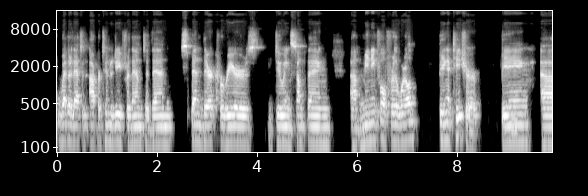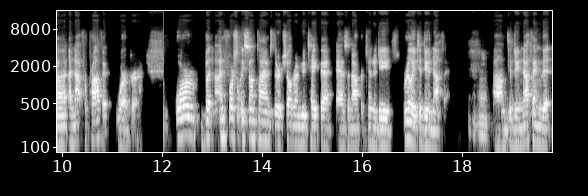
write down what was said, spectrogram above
whether that's an opportunity for them to then spend their careers doing something uh, meaningful for the world being a teacher being uh, a not-for-profit worker or but unfortunately sometimes there are children who take that as an opportunity really to do nothing mm-hmm. um, to do nothing that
